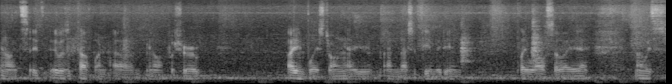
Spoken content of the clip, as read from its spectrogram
you know, it's it, it was a tough one. Um, you know, for sure. I didn't play strong, I, and as a team we didn't play well. So I, uh, now it's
